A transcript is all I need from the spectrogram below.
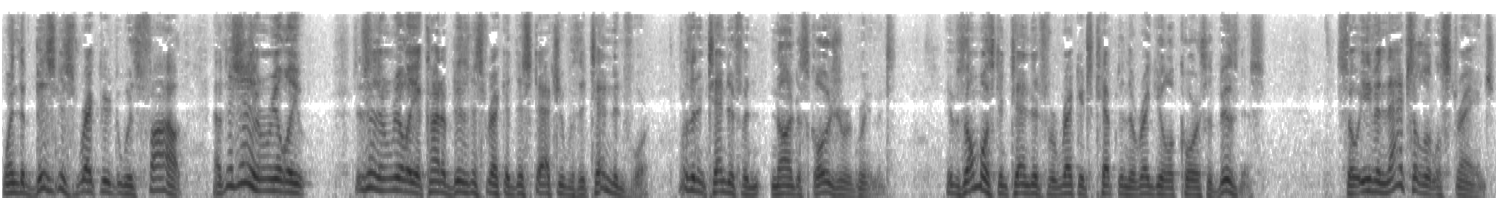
when the business record was filed. Now, this isn't really this isn't really a kind of business record this statute was intended for. It wasn't intended for non-disclosure agreements. It was almost intended for records kept in the regular course of business. So even that's a little strange.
